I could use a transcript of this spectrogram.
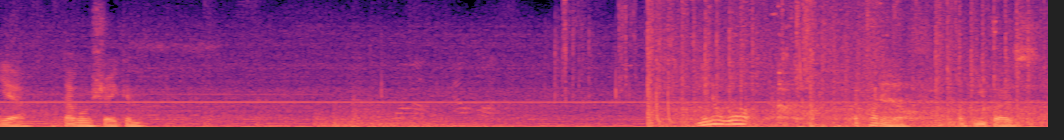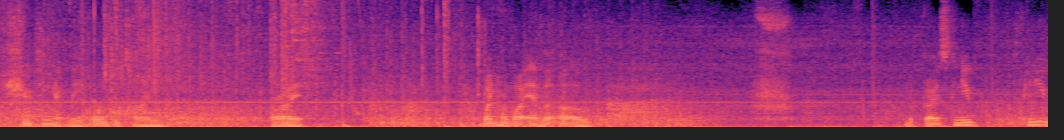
Yeah, that will shake him. You know what? I've had enough of you guys shooting at me all the time. Alright. When have I ever... Uh-oh. Look guys, can you... Can you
